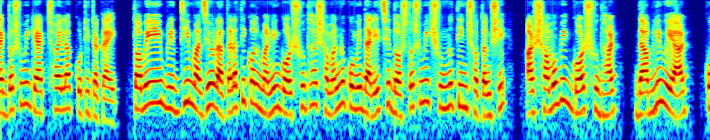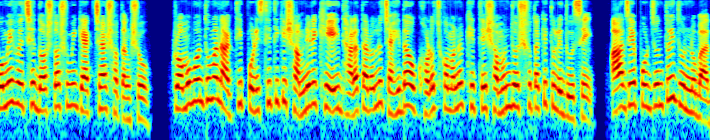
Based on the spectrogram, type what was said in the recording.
এক দশমিক এক ছয় লাখ কোটি টাকায়। তবে এই বৃদ্ধি মাঝেও রাতারাতি কল মানি গড় সুধার সামান্য কমে দাঁড়িয়েছে দশ দশমিক শূন্য তিন শতাংশে, আর সামগ্রিক গড় সুধার ডাব্লিউএআর কমে হয়েছে দশ দশমিক এক চার শতাংশ। ক্রমবর্ধমান আর্থিক পরিস্থিতিকে সামনে রেখে এই ধারা তারল্য চাহিদা ও খরচ কমানোর ক্ষেত্রে সামঞ্জস্যতাকে তুলে ধরেছে। আজ এ পর্যন্তই, ধন্যবাদ।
